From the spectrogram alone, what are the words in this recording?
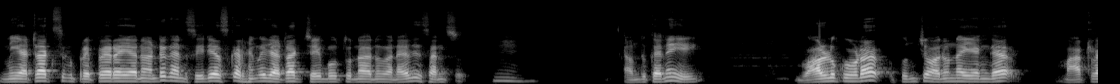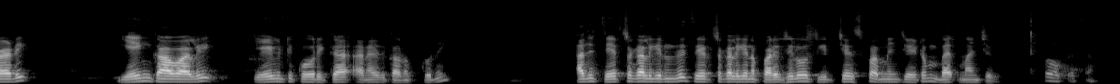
మీ అటాక్స్కి ప్రిపేర్ అయ్యాను అంటే నేను సీరియస్గా మీ మీద అటాక్ చేయబోతున్నాను అనేది సెన్స్. అందుకని వాళ్ళు కూడా కొంచెం అనునయంగా మాట్లాడి ఏం కావాలి ఏమిటి కోరిక అనేది కనుక్కొని అది తీర్చగలిగినది తీర్చగలిగిన పరిధిలో తీర్చేసి పంపించేయటం మంచిది. Okay sir.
